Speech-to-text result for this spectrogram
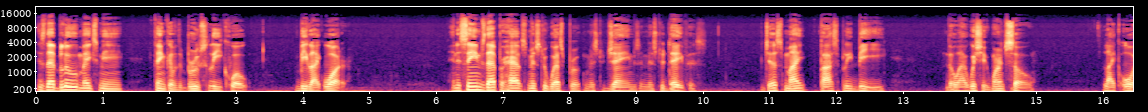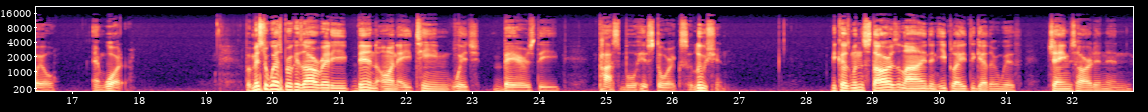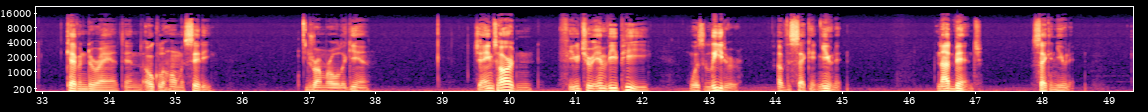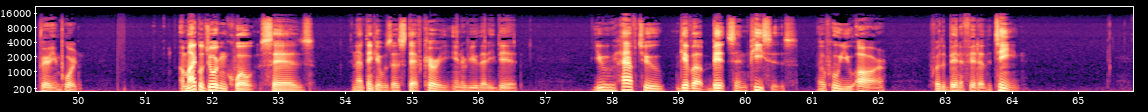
is that blue makes me think of the Bruce Lee quote, be like water. And it seems that perhaps Mr. Westbrook, Mr. James, and Mr. Davis just might possibly be, though I wish it weren't so, like oil and water. But Mr. Westbrook has already been on a team which bears the possible historic solution. Because when the stars aligned and he played together with James Harden and Kevin Durant in Oklahoma City, drum roll again, James Harden future MVP, was leader of the second unit. Not bench, second unit. Very important. A Michael Jordan quote says, and I think it was a Steph Curry interview that he did you have to give up bits and pieces of who you are for the benefit of the team.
